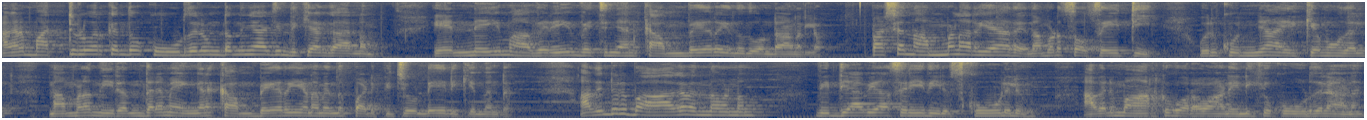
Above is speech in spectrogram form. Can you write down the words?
അങ്ങനെ മറ്റുള്ളവർക്ക് എന്തോ കൂടുതലുണ്ടെന്ന് ഞാൻ ചിന്തിക്കാൻ കാരണം എന്നെയും അവരെയും വെച്ച് ഞാൻ കമ്പയർ ചെയ്യുന്നത് കൊണ്ടാണല്ലോ. പക്ഷെ നമ്മളറിയാതെ നമ്മുടെ സൊസൈറ്റി ഒരു കുഞ്ഞായിരിക്കും മുതൽ നമ്മളെ നിരന്തരം എങ്ങനെ കമ്പയർ ചെയ്യണമെന്ന് പഠിപ്പിച്ചുകൊണ്ടേ ഇരിക്കുന്നുണ്ട്. അതിന്റെ ഒരു ഭാഗം എന്നവണ്ണം വിദ്യാഭ്യാസ രീതിയിലും സ്കൂളിലും അവന് മാർക്ക് കുറവാണ് എനിക്ക് കൂടുതലാണ്.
